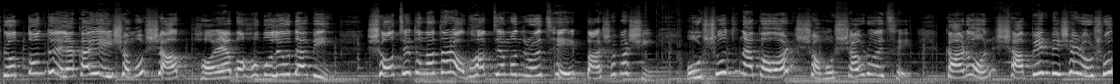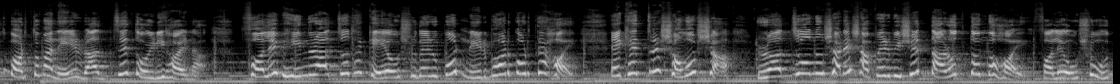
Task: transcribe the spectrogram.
প্রত্যন্ত এলাকায় এই সমস্যা ভয়াবহ বলেও দাবি। সচেতনতার অভাব যেমন রয়েছে, পাশাপাশি ওষুধ না পাওয়ার সমস্যাও রয়েছে। কারণ সাপের বিষের ওষুধ বর্তমানে রাজ্যে তৈরি হয় না। ফলে ভিন রাজ্য থেকে ওষুধের উপর নির্ভর করতে হয়। এক্ষেত্রে সমস্যা। রাজ্য অনুসারে সাপের বিষের তারতম্য হয়, ফলে ওষুধ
